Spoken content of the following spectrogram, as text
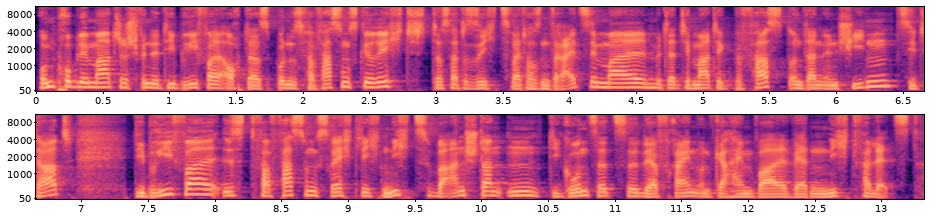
Unproblematisch findet die Briefwahl auch das Bundesverfassungsgericht. Das hatte sich 2013 mal mit der Thematik befasst und dann entschieden, Zitat, die Briefwahl ist verfassungsrechtlich nicht zu beanstanden, die Grundsätze der freien und Geheimwahl werden nicht verletzt.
